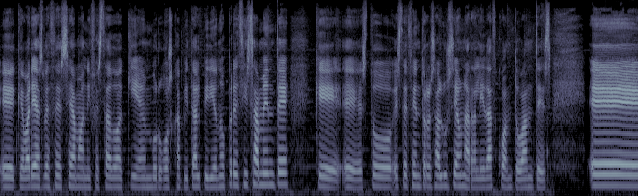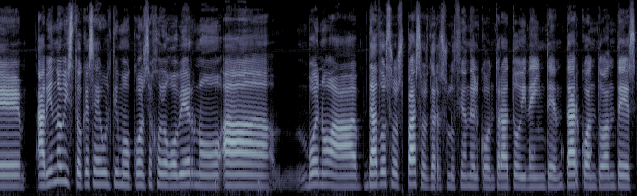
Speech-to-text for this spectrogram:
eh, que varias veces se ha manifestado aquí en Burgos Capital pidiendo precisamente que eh, esto, este centro de salud sea una realidad cuanto antes. Eh, habiendo visto que ese último Consejo de Gobierno ha bueno, ha dado esos pasos de resolución del contrato y de intentar cuanto antes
